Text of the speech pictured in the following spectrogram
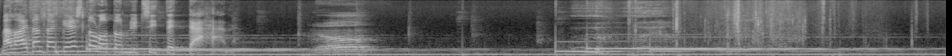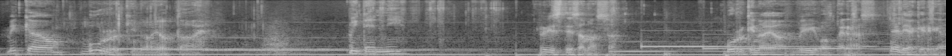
Mä laitan tämän kestoloton nyt sitten tähän. Joo. Mikä on Burkina jotain? Miten niin? Ristisanassa. Burkina ja viiva perässä. Neljä kirjaa.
